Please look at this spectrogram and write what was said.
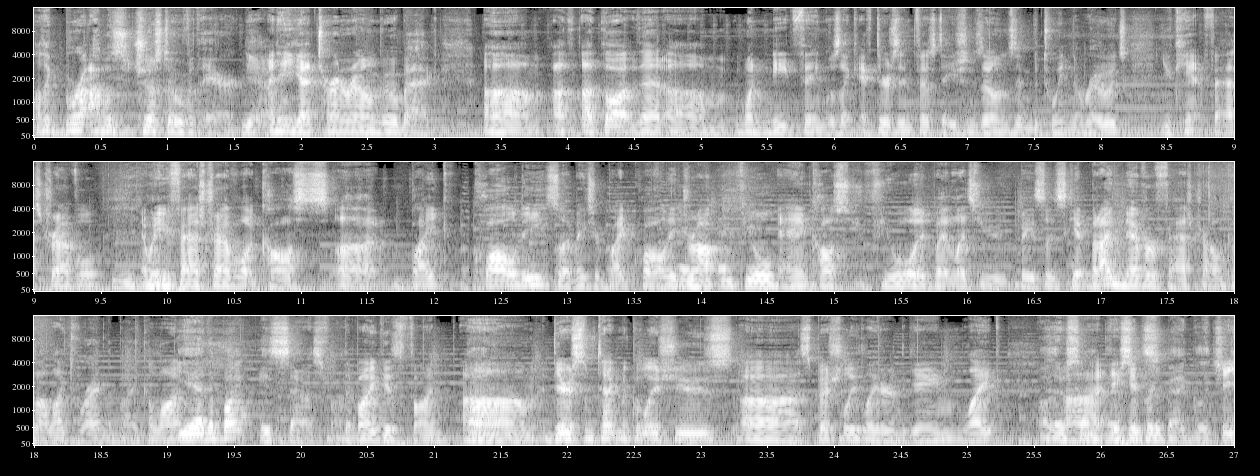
I was like, bro, I was just over there, Yeah. and then you got to turn around and go back. Um, I, I thought that um, one neat thing was like if there's infestation zones in between the roads, you can't fast travel, and Mm-hmm. when you fast travel, it costs uh, bike quality, so that makes your bike quality And- drop and fuel. and it costs fuel, but it lets you basically skip. But I never fast travel because I liked riding the bike a lot. Yeah, the bike is satisfying. The bike is fun. Um, there's some technical issues, uh, especially later in the game. Like, Oh, there's some- uh, there's some gets- pretty bad glitches.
